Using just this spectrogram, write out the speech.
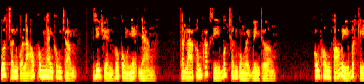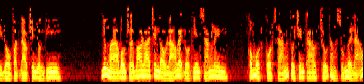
Bước chân của lão không nhanh không chậm, di chuyển vô cùng nhẹ nhàng, thật là không khác gì bước chân của người bình thường. Cũng không phá hủy bất kỳ đồ vật nào trên đường đi. Nhưng mà bầu trời bao la trên đầu lão lại đột nhiên sáng lên, có một cột sáng từ trên cao chiếu thẳng xuống người lão.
